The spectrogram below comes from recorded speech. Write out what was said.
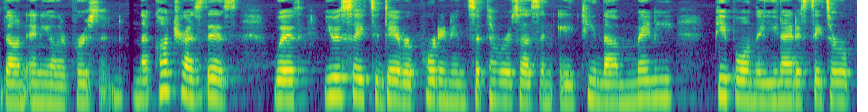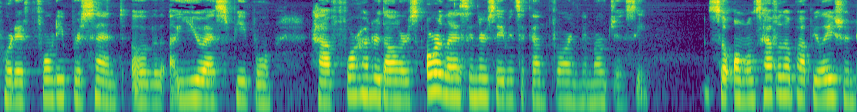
done any other person. Now contrast this with USA Today reporting in September 2018 that many people in the United States are reported 40% of US people have $400 or less in their savings account for an emergency. So almost half of the population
